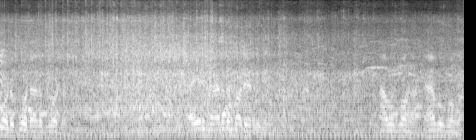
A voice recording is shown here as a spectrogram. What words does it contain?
போட்டு போட்டு அதை போட்டு இருக்கு அடுத்த மாடி இருக்கு. ஆ போங்க. ஆ, போங்க.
